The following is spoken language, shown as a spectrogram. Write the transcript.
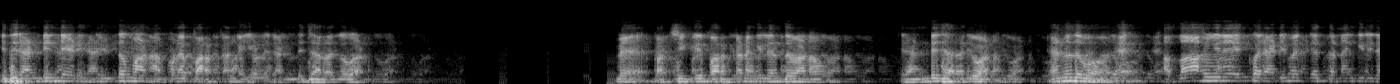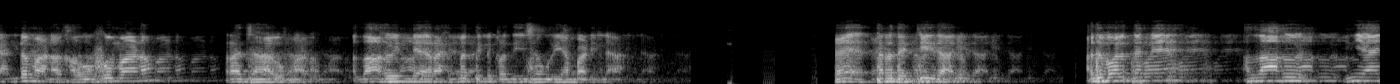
ഇത് രണ്ടിന്റെ ഇടയിൽ രണ്ടുമാണ് അപ്പോളെ പറക്കാൻ കഴിയുള്ളൂ. രണ്ട് ചിറക് വേണം. അല്ലേ? പക്ഷിക്ക് പറക്കണമെങ്കിൽ എന്ത് വേണം? രണ്ട് ചിറക് വേണം എന്നതുപോലെ അള്ളാഹുവിലേക്ക് ഒരു അടിമയ്ക്ക് എത്തണമെങ്കിൽ രണ്ടും വേണം ഹൗഫും വേണം റജാവും വേണം അള്ളാഹുവിന്റെ റഹ്മത്തിൽ പ്രതീക്ഷ മുറിയാൻ പാടില്ല. ഏ എത്ര തെറ്റ് ചെയ്താലും അതുപോലെ തന്നെ അള്ളാഹു ഇനി ഞാൻ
